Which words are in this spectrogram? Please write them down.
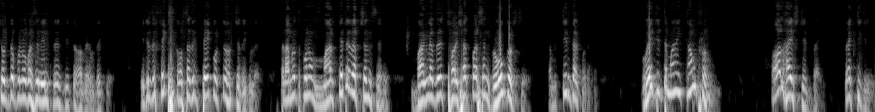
চোদ্দ পনেরো পার্সেন্ট ইন্টারেস্ট দিতে হবে ওদেরকে। এটা যে ফিক্সড কস্ট তাদের পে করতে হচ্ছে রেগুলার বাট আমরা তো কোনো মার্কেটের অ্যাবসেন্সে বাংলাদেশ ছয় সাত পার্সেন্ট গ্রো করছে। আপনি চিন্তা করেন। Where did the money come from all high street bank practically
